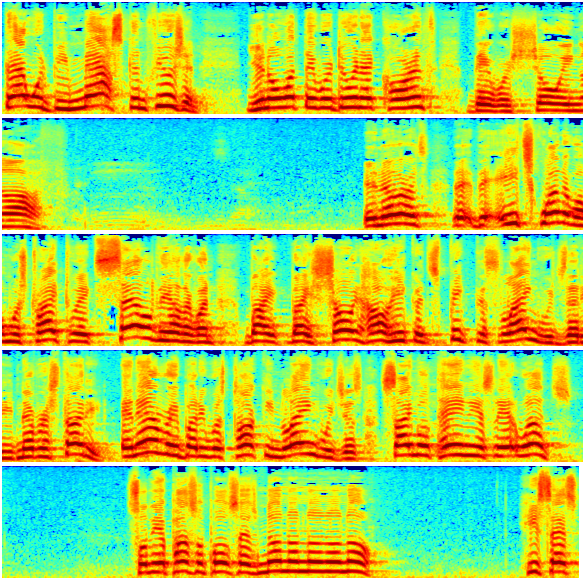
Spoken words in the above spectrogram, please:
That would be mass confusion. You know what they were doing at Corinth? They were showing off. In other words, the, the, each one of them was trying to excel the other one by, by showing how he could speak this language that he'd never studied. And everybody was talking languages simultaneously at once. So the Apostle Paul says, No, no, no, no, no. He says,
